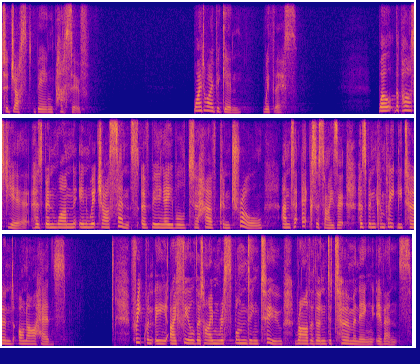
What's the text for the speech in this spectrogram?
to just being passive. Why do I begin with this? Well, the past year has been one in which our sense of being able to have control and to exercise it has been completely turned on our heads. Frequently, I feel that I'm responding to rather than determining events.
